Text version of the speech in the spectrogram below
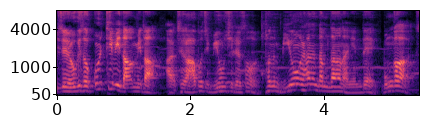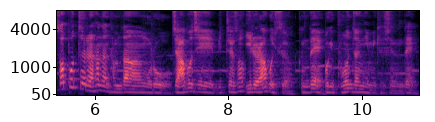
이제 여기서 꿀팁이 나옵니다. 아, 제가 아버지 미용실에서 저는 미용을 하는 담당은 아닌데 뭔가 서포트를 하는 담당으로 이제 아버지 밑에서 일을 하고 있어요. 근데 거기 부원장님이 계시는데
